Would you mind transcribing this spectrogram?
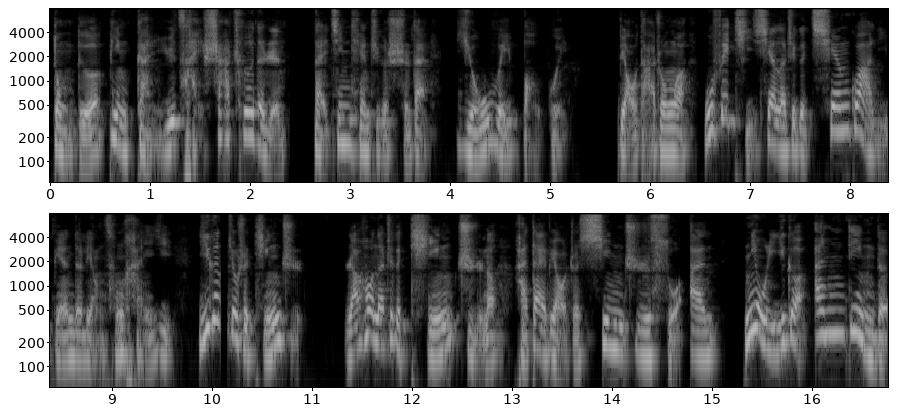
懂得并敢于踩刹车的人，在今天这个时代尤为宝贵。表达中啊，无非体现了这个牵挂里边的两层含义，一个就是停止，然后呢，这个停止呢，还代表着心之所安，你有一个安定的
